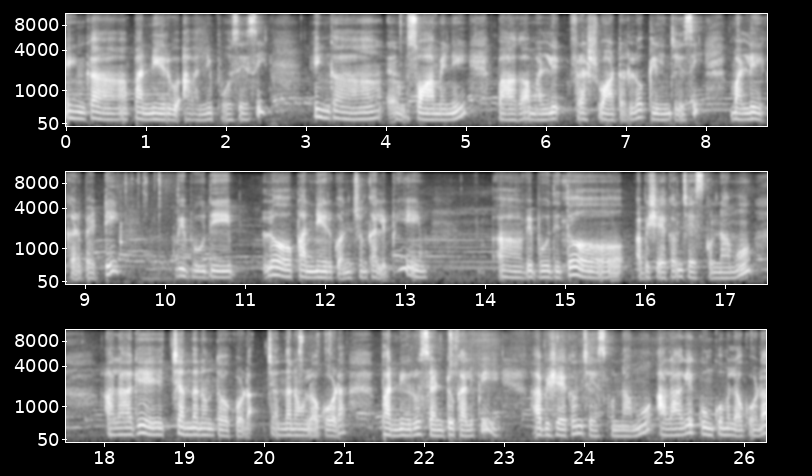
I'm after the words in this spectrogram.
ఇంకా పన్నీరు అవన్నీ పోసేసి ఇంకా స్వామిని బాగా మళ్ళీ ఫ్రెష్ వాటర్లో క్లీన్ చేసి మళ్ళీ ఇక్కడ పెట్టి విభూదిలో పన్నీరు కొంచెం కలిపి విభూదితో అభిషేకం చేసుకున్నాము. అలాగే చందనంతో కూడా చందనంలో కూడా పన్నీరు సెంటు కలిపి అభిషేకం చేసుకున్నాము. అలాగే కుంకుమలో కూడా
